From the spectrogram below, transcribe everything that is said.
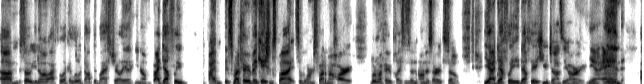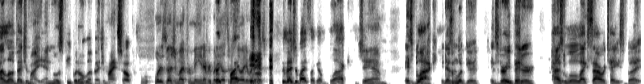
Um, so, you know, I feel like a little adopted by Australia. You know, I definitely I, it's my favorite vacation spot. It's a warm spot in my heart. One of my favorite places on, on this earth. So, yeah, definitely, definitely a huge Aussie at heart. Yeah, and I love Vegemite, and most people don't love Vegemite. So, what is Vegemite for me and everybody Vegemite, else? There's no idea what it is. Vegemite's like a black jam. It's black. It doesn't look good. It's very bitter. Has a little like sour taste, but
